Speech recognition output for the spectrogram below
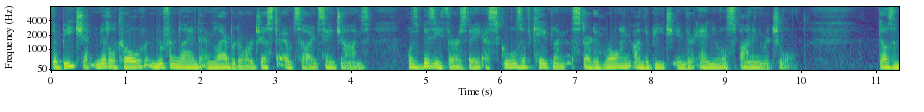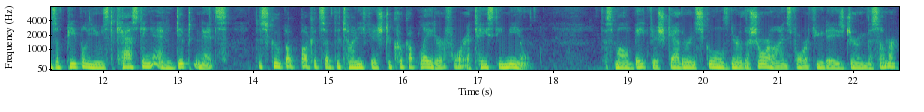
The beach at Middle Cove, Newfoundland and Labrador, just outside St. John's, was busy Thursday as schools of capelin started rolling on the beach in their annual spawning ritual. Dozens of people used casting and dip nets to scoop up buckets of the tiny fish to cook up later for a tasty meal. The small baitfish gather in schools near the shorelines for a few days during the summer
